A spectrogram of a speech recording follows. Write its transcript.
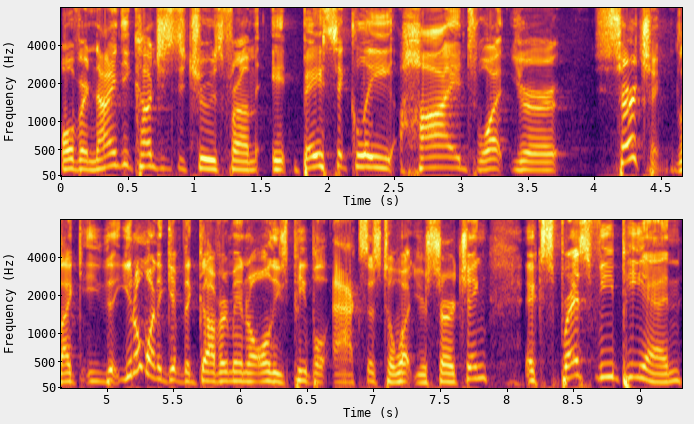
over 90 countries to choose from. It basically hides what you're searching. Like you don't want to give the government all these people access to what you're searching. ExpressVPN,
